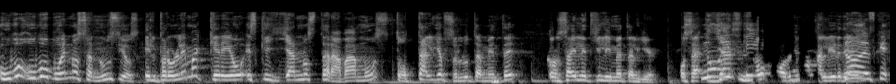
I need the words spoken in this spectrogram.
hubo, hubo buenos anuncios. El problema, creo, es que ya nos trabamos total y absolutamente con Silent Hill y Metal Gear. O sea, ya no podemos salir de no, es que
